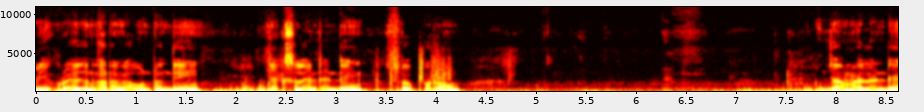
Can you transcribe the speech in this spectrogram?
మీకు ప్రయోజనకరంగా ఉంటుంది. ఎక్సలెంట్ అండి. సూపరు జామాయిల్ అండి.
